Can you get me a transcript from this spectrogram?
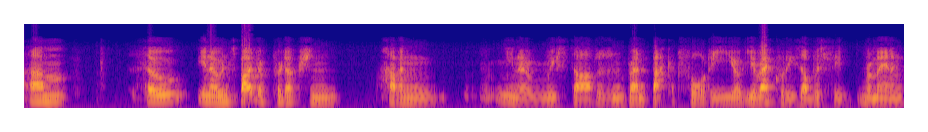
Um so, you know, in spite of production having you know, restarted and Brent back at 40, your equity is obviously remaining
